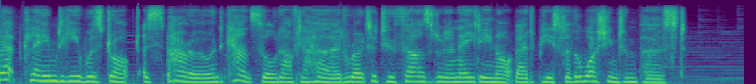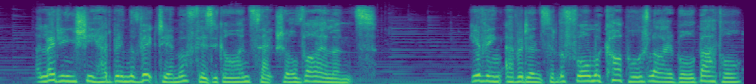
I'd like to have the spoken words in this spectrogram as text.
Depp claimed he was dropped as Sparrow and cancelled after Heard wrote a 2018 op-ed piece for The Washington Post, alleging she had been the victim of physical and sexual violence. Giving evidence of the former couple's libel battle,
